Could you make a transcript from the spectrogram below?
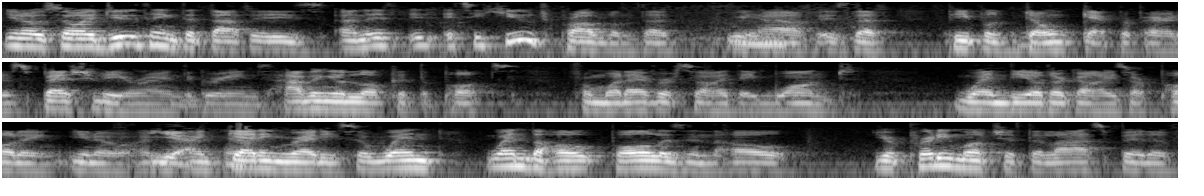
you know. So I do think that that is, and it, it, it's a huge problem that we mm. have is that people don't get prepared, especially around the greens, having a look at the putts from whatever side they want when the other guys are putting, you know, and, yeah, and getting ready. So when when the whole ball is in the hole, you're pretty much at the last bit of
